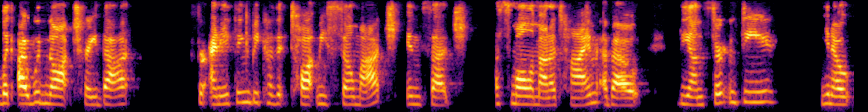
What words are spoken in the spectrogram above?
like I would not trade that for anything because it taught me so much in such a small amount of time about the uncertainty, you know,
